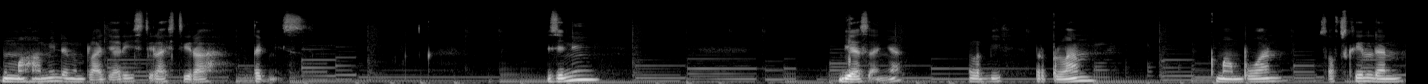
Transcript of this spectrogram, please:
memahami dan mempelajari istilah-istilah teknis. Di sini biasanya lebih berpelan kemampuan soft skill dan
